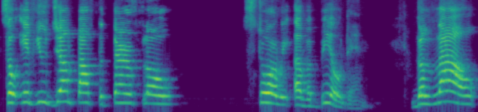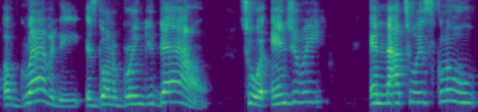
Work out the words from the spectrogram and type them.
So if you jump off the third floor story of a building, the law of gravity is going to bring you down to an injury and not to exclude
